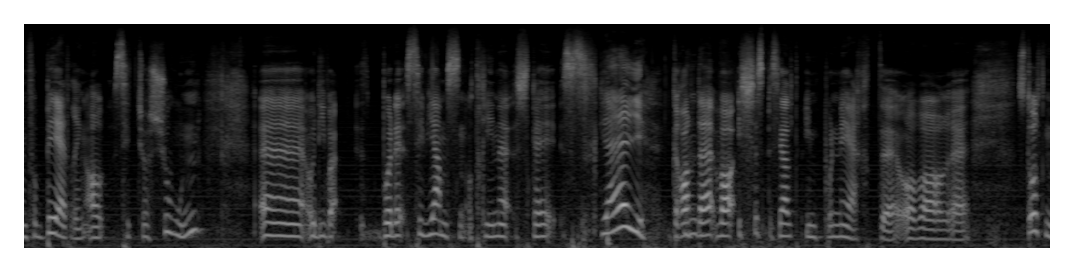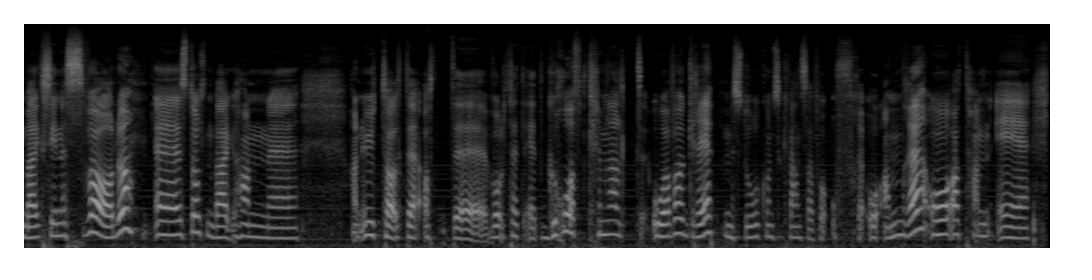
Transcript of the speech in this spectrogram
en forbedring av situasjonen. Eh, og de var, både Siv Jensen og Trine Skei, Grande var ikke spesielt imponert eh, over eh, Stoltenberg sine svar. da. Stoltenberg han, han uttalte at eh, voldtekt er et grovt kriminelt overgrep med store konsekvenser for ofre og andre, og at han er,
